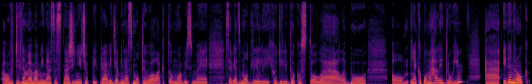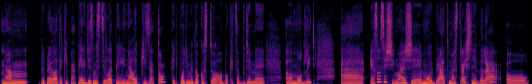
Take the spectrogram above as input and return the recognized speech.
Uh, vždy tam moja mamina sa snaží niečo pripraviť, aby nás motivovala k tomu, aby sme sa viac modlili, chodili do kostola alebo uh, nejako pomáhali druhým. A jeden rok nám pripravila taký papier, kde sme si lepili nálepky za to, keď pôjdeme do kostola alebo keď sa budeme uh, modliť. A ja som si všimla, že môj brat má strašne veľa uh,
